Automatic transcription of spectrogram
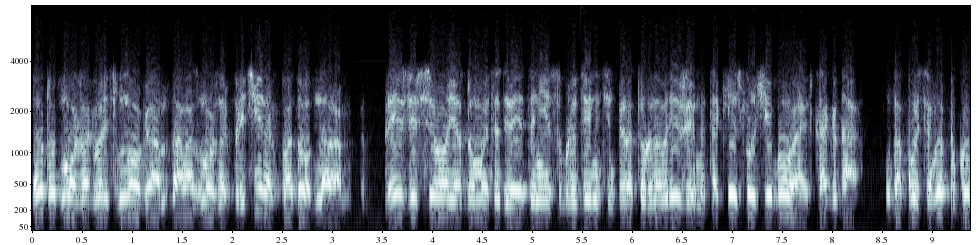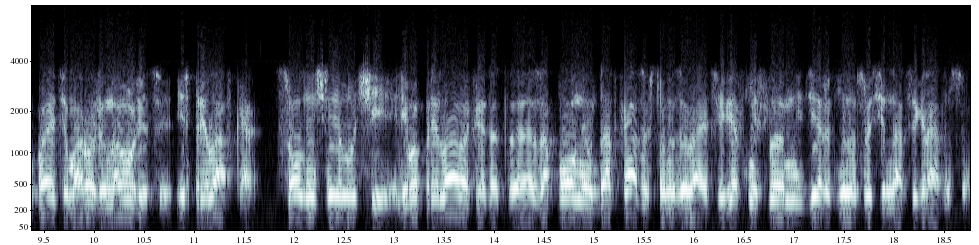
Ну, тут можно говорить много о возможных причинах подобного. Прежде всего, я думаю, это две. Это не соблюдение температурного режима. Такие случаи бывают. Когда? Ну, допустим, вы покупаете мороженое на улице из прилавка солнечные лучи, либо прилавок этот э, заполнен до отказа, что называется, и верхний слой не держит минус 18 градусов.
